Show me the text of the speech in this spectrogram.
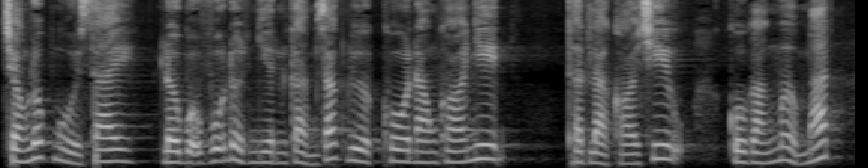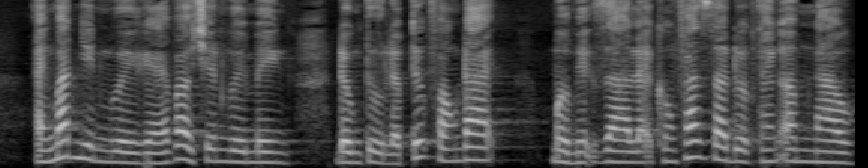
Trong lúc ngủ say, lầu bộ vũ đột nhiên cảm giác được khô nóng khó nhịn, thật là khó chịu, cố gắng mở mắt, ánh mắt nhìn người ghé vào trên người mình, đồng tử lập tức phóng đại, mở miệng ra lại không phát ra được thanh âm nào.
